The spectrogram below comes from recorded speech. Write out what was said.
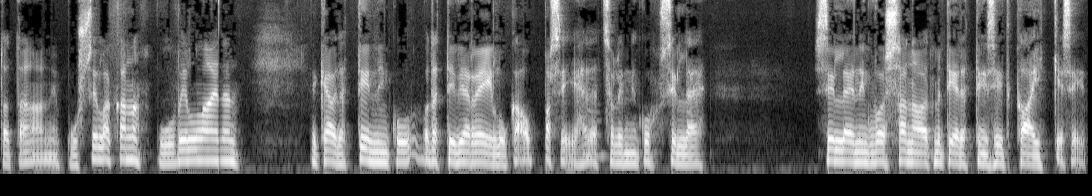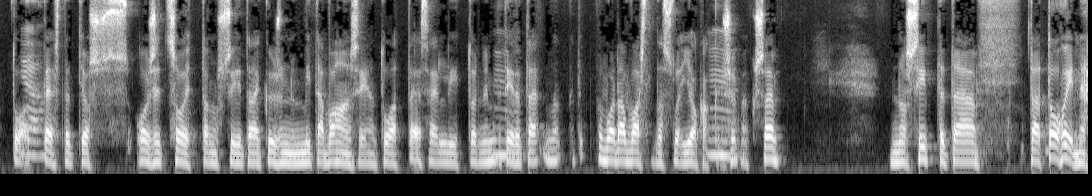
tota, niin pussilakana, puuvillainen. Ja käytettiin, niin kuin, otettiin vielä reilu kauppa siihen, mm. että se oli niin kuin, silleen, silleen niin kuin voisi sanoa, että me tiedettiin siitä kaikki siitä tuotteesta. Että jos olisit soittanut siitä ja kysynyt mitä vaan siihen tuotteeseen liittyen, niin me, mm. tiedetään, me voidaan vastata sulle joka mm. kysymykseen. No sitten tämä, tämä toinen,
